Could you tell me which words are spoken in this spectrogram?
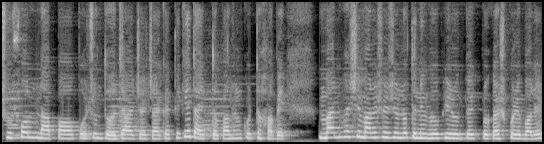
সুফল না পাওয়া পর্যন্ত যার যার জায়গা থেকে দায়িত্ব পালন করতে হবে। বানভাসী মানুষের জন্য তিনি গভীর উদ্বেগ প্রকাশ করে বলেন,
